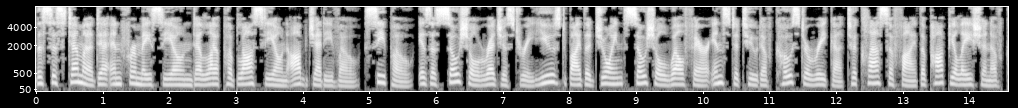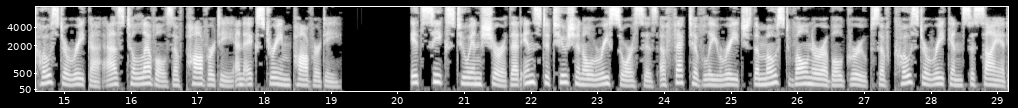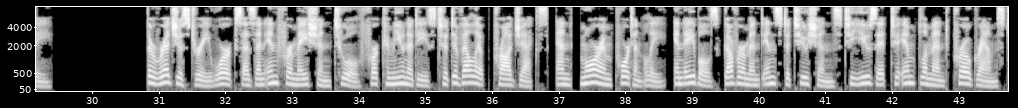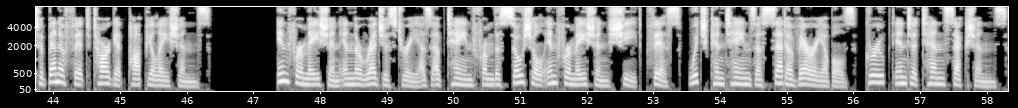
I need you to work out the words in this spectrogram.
The Sistema de Información de la Población Objetivo is a social registry used by the Joint Social Welfare Institute of Costa Rica to classify the population of Costa Rica as to levels of poverty and extreme poverty. It seeks to ensure that institutional resources effectively reach the most vulnerable groups of Costa Rican society. The registry works as an information tool for communities to develop projects, and, more importantly, enables government institutions to use it to implement programs to benefit target populations. Information in the registry is obtained from the Social Information Sheet which contains a set of variables, grouped into ten sections.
